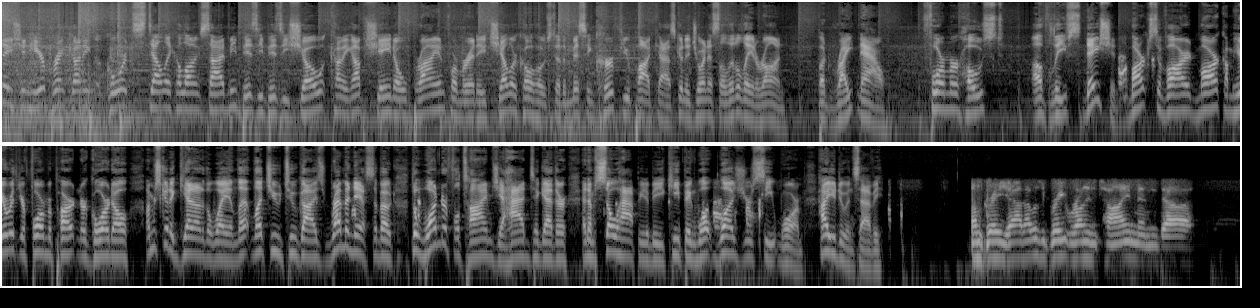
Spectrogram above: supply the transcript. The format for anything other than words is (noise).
Nation here. Brent Gunning, Gord Stellick alongside me. Busy, busy show. Coming up, Shane O'Brien, former NHLer co-host of the Missing Curfew podcast, going to join us a little later on. But right now, former host of Leafs Nation, Mark Savard. Mark, I'm here with your former partner, Gordo. I'm just going to get out of the way and let, let you two guys reminisce about the wonderful times you had together. And I'm so happy to be keeping what was your seat warm. How you doing, Savvy? I'm great. Yeah, that was a great run in time, and uh,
